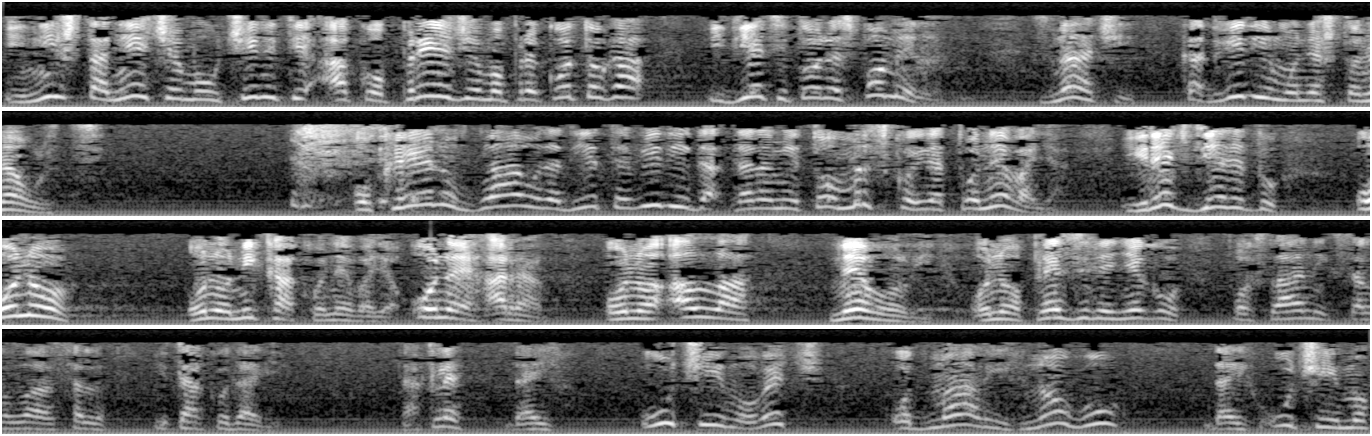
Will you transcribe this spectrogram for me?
i ništa nećemo učiniti ako pređemo preko toga i djeci to ne spomenu. Znači, kad vidimo nešto na ulici, okrenut glavu da dijete vidi da, da nam je to mrsko i da to ne valja i reći djetetu ono ono nikako ne valja, ono je haram, ono Allah ne voli, ono prezire njegov poslanik sallallahu sallam i tako dalje. Dakle, da ih učimo već od malih nogu, da ih učimo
